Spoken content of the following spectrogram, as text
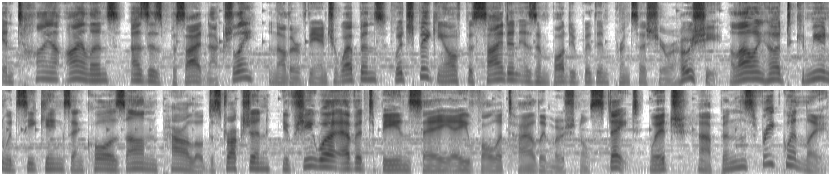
entire islands, as is Poseidon actually, another of the ancient weapons, which speaking of, Poseidon is embodied within Princess Shirahoshi, allowing her to commune with Sea Kings and cause unparalleled destruction if she were ever to be in say a volatile emotional state, which happens frequently.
